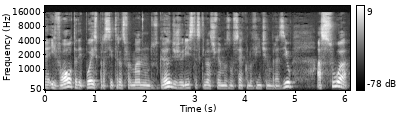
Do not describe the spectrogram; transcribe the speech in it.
é, e volta depois para se transformar num dos grandes juristas que nós tivemos no século XX no Brasil, a sua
